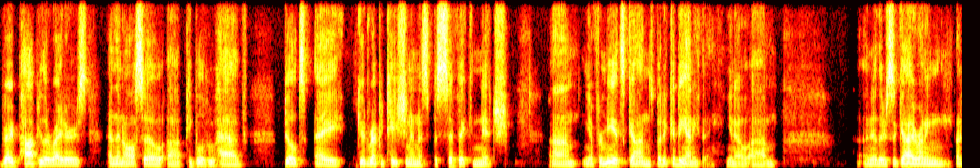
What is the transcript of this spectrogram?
very popular writers and then also uh, people who have built a good reputation in a specific niche. Um, you know, for me, it's guns, but it could be anything. You know, um, I know there's a guy running a,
